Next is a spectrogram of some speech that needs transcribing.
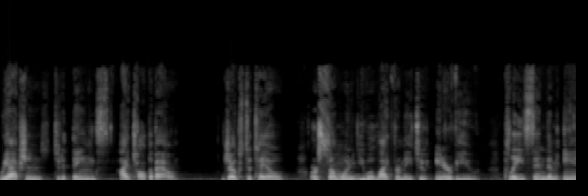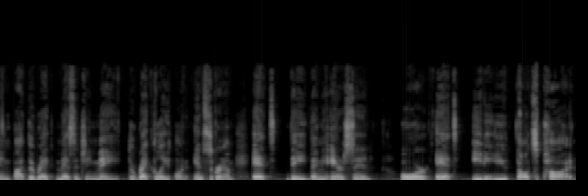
reactions to the things I talk about, jokes to tell, or someone you would like for me to interview, please send them in by direct messaging me directly on Instagram at the Damian Anderson or at edu thoughts pod.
